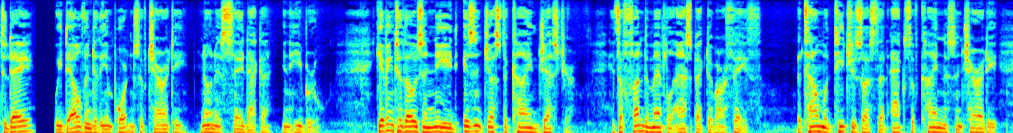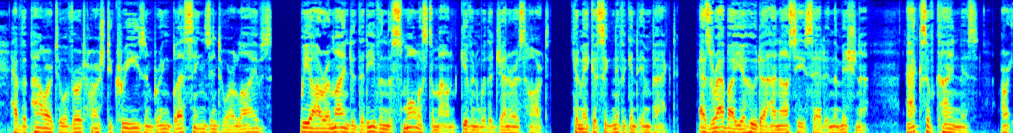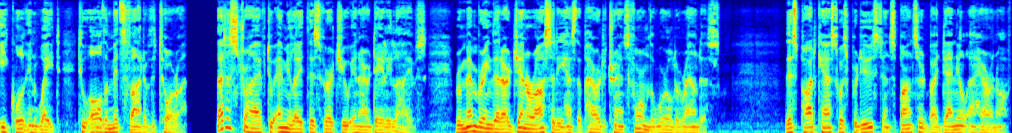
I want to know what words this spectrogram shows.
Today, we delve into the importance of charity, known as tzedakah in Hebrew. Giving to those in need isn't just a kind gesture, it's a fundamental aspect of our faith. The Talmud teaches us that acts of kindness and charity have the power to avert harsh decrees and bring blessings into our lives. We are reminded that even the smallest amount given with a generous heart can make a significant impact. As Rabbi Yehuda Hanassi said in the Mishnah, acts of kindness are equal in weight to all the mitzvot of the Torah. Let us strive to emulate this virtue in our daily lives, remembering that our generosity has the power to transform the world around us. This podcast was produced and sponsored by Daniel Aharonoff.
